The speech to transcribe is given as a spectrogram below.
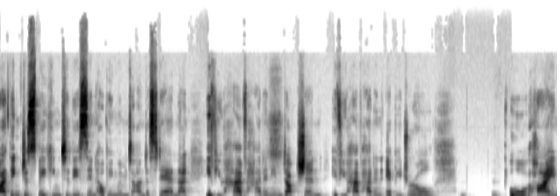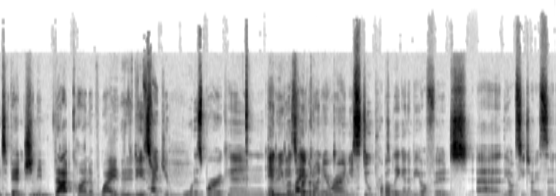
I think just speaking to this in helping women to understand that if you have had an induction, if you have had an epidural or high intervention in that kind of way, that it if you've had your waters broken and you were is laboured on your own, you're still probably going to be offered uh, the oxytocin.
